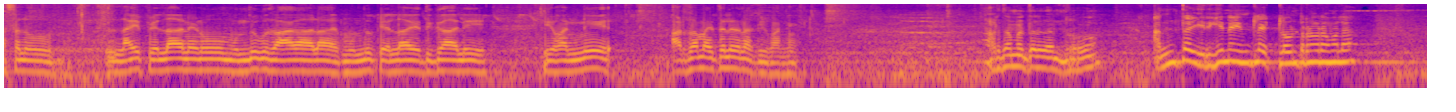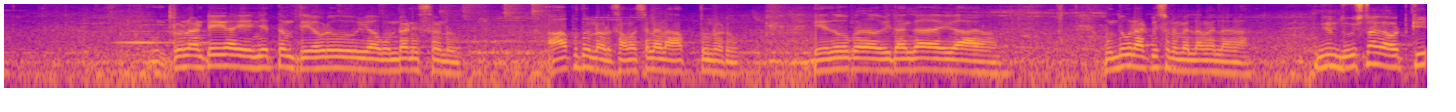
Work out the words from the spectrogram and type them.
అసలు లైఫ్ ఎలా నేను ముందుకు సాగాల ముందుకు ఎలా ఎదగాలి ఇవన్నీ అర్థమవుతలేదు నాకు ఇవన్నీ. అర్థమవుతుంది అంటారు అంత ఇరిగిన ఇంట్లో ఎట్లా ఉంటున్నావు రమల? ఉంటున్నంటే ఇక ఏం చేస్తాం? దేవుడు ఇక ఉండనిస్తాడు. ఆపుతున్నాడు సమస్యలను ఆపుతున్నాడు. ఏదో ఒక విధంగా ఇక ముందుకు నడిపిస్తున్నాం మెల్లమెల్లగా నేను చూసినా కాబట్టి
